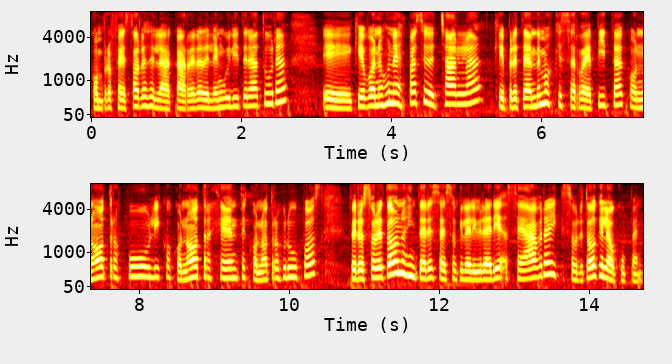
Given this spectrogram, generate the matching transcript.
con profesores de la carrera de lengua y literatura eh, que bueno, es un espacio de charla que pretendemos que se repita con otros públicos, con otras gentes, con otros grupos, pero sobre todo nos interesa eso, que la librería se abra y sobre todo que la ocupen.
